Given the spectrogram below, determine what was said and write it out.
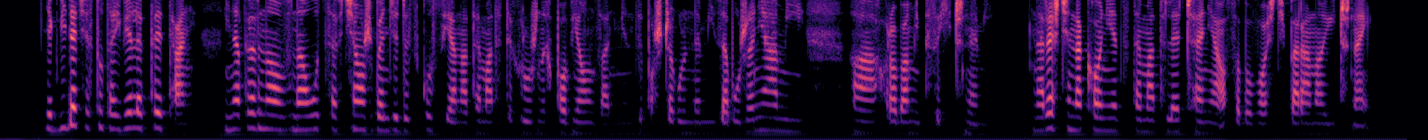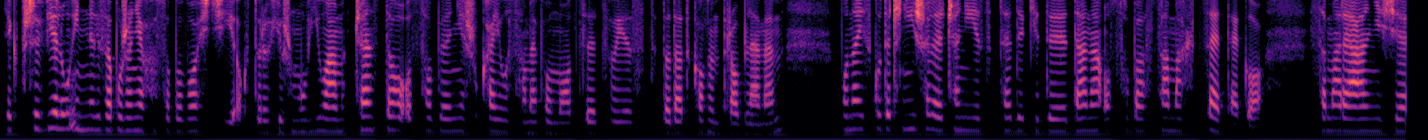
Jak widać, jest tutaj wiele pytań, i na pewno w nauce wciąż będzie dyskusja na temat tych różnych powiązań między poszczególnymi zaburzeniami a chorobami psychicznymi. Nareszcie na koniec temat leczenia osobowości paranoicznej. Jak przy wielu innych zaburzeniach osobowości, o których już mówiłam, często osoby nie szukają same pomocy, co jest dodatkowym problemem, bo najskuteczniejsze leczenie jest wtedy, kiedy dana osoba sama chce tego, sama realnie się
